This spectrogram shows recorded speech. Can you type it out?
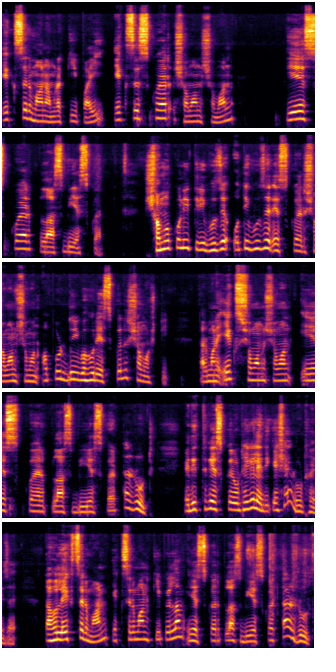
এক্সের মান আমরা কি পাই? এক্স স্কোয়ার সমান সমান A square plus B square সমকোণী ত্রিভুজে অতিভুজের স্কোয়ার সমান সমান অপর দুই বাহুর স্কোয়ারের সমষ্টি। তার মানে এক্স সমান সমান A square plus B square তার রুট এদিক থেকে স্কোয়ার উঠে গেলে এদিকে এসে রুট হয়ে যায়। তাহলে এক্সের মান এক্সের মান কি পেলাম? A square plus B square তার root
